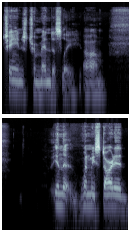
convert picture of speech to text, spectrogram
changed tremendously. Um, in the when we started,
